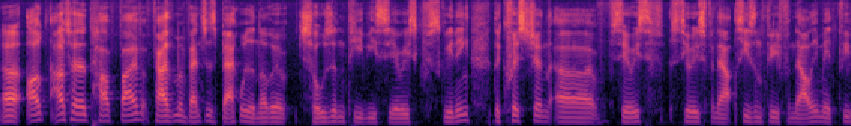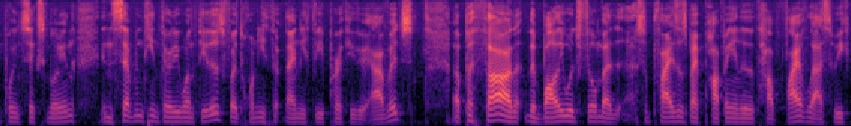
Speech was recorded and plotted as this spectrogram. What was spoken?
Uh, out, outside the top five, Fathom Events is back with another chosen TV series screening. The Christian uh, series series finale, season three finale made 3.6 million in 1731 theaters for a 2093 per theater average. Uh, Pathan, the Bollywood film that surprised us by popping into the top five last week,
